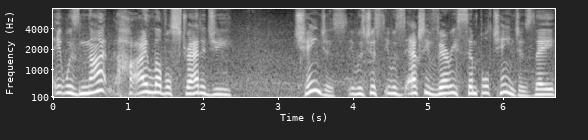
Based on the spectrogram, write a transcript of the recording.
it was not high level strategy changes. It was just it was actually very simple changes. They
